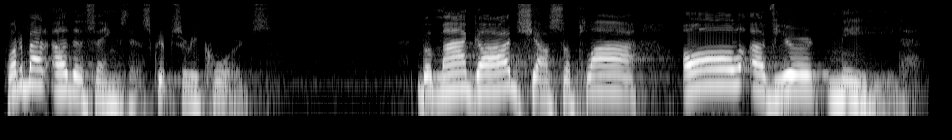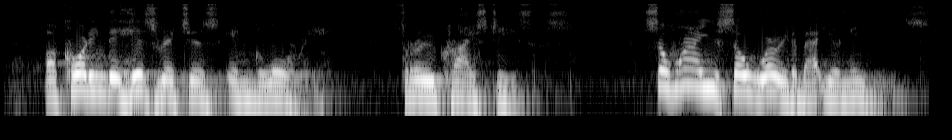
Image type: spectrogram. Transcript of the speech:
What about other things that Scripture records? But my God shall supply all of your need according to his riches in glory through Christ Jesus. So, why are you so worried about your needs?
